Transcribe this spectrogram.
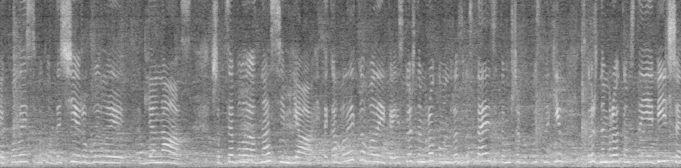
як колись викладачі робили для нас. Щоб це була одна сім'я і така велика, велика. І з кожним роком він розростається, тому що випускників з кожним роком стає більше.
